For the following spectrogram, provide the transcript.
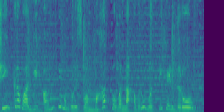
ಶೀಘ್ರವಾಗಿ ಅಂತಿಮಗೊಳಿಸುವ ಮಹತ್ವವನ್ನು ಅವರು ಒತ್ತಿ ಹೇಳಿದರು.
